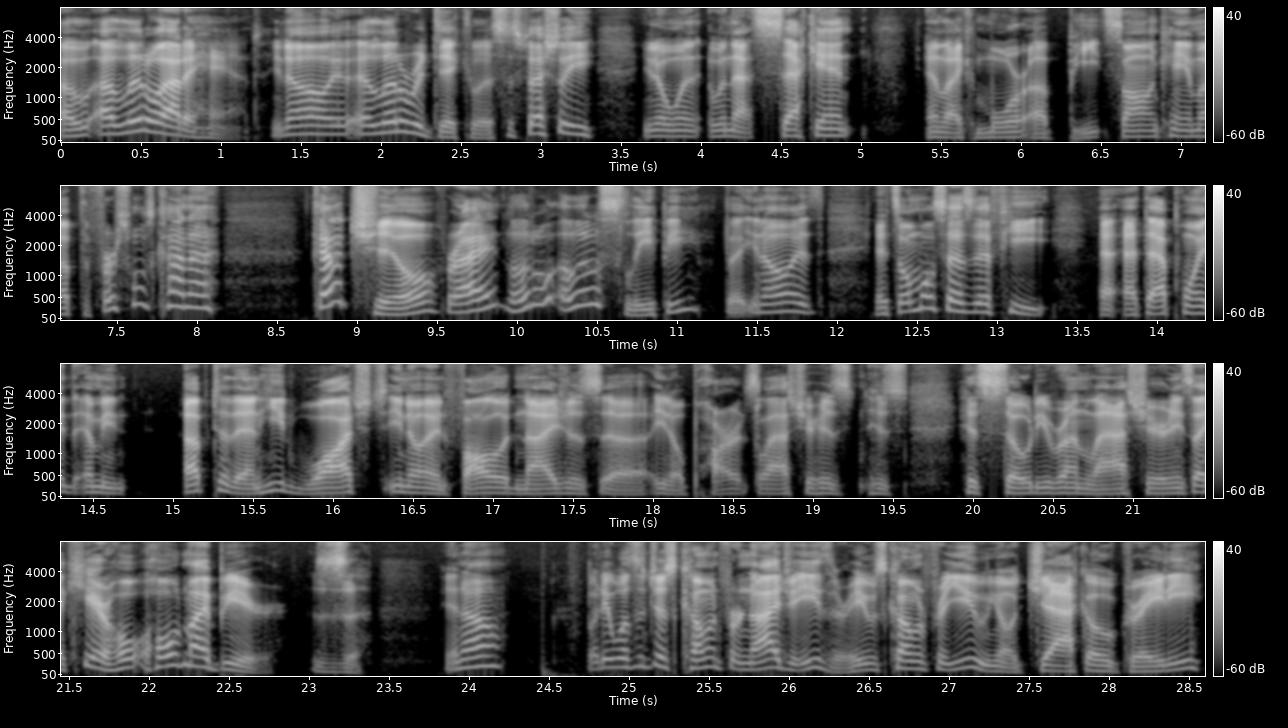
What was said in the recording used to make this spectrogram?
a, a little out of hand. You know, a, a little ridiculous, especially you know when when that second and like more upbeat song came up. The first one was kind of kind of chill, right? A little a little sleepy, but you know, it's it's almost as if he at that point, I mean, up to then he'd watched, you know, and followed Nyjah's uh, you know, parts last year, his his his SOTY run last year, and he's like, "Here, hold hold my beer." You know? But he wasn't just coming for Nyjah either. He was coming for you, you know, Jack O'Grady.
